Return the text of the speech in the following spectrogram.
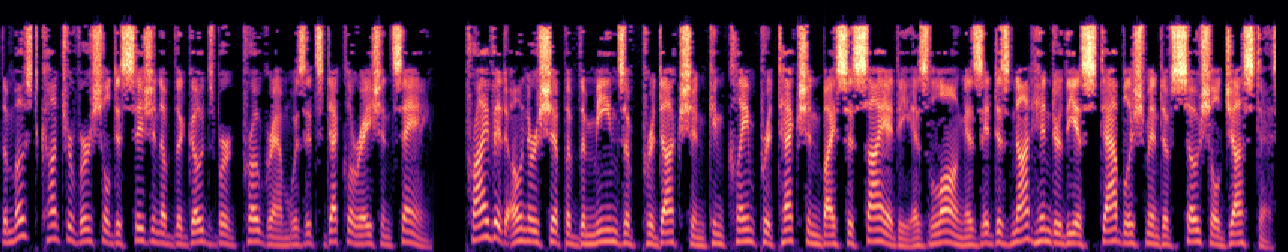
The most controversial decision of the Godesberg program was its declaration saying, "...private ownership of the means of production can claim protection by society as long as it does not hinder the establishment of social justice."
